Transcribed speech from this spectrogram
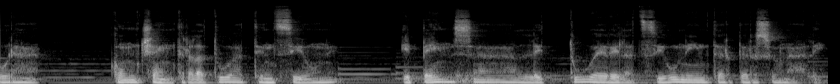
Ora concentra la tua attenzione e pensa alle tue relazioni interpersonali.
